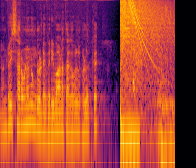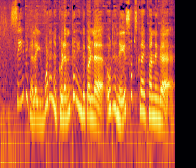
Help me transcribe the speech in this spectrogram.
நன்றி சரவணன் உங்களுடைய விரிவான தகவல்களுக்கு. செய்திகளை உடனுக்குடன் தெரிந்து கொள்ள உடனே சப்ஸ்கிரைப் பண்ணுங்க.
